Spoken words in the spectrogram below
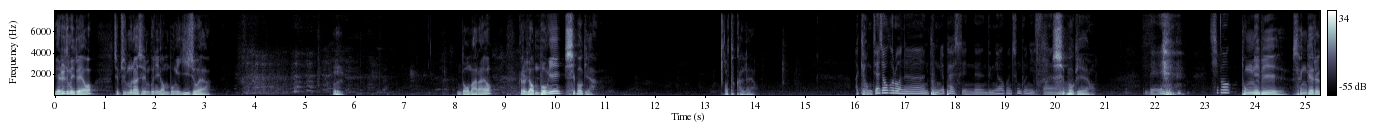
예를 들면 이래요. 지금 질문하시는 분이 연봉이 2조야. 응. 너무 많아요? 그럼 연봉이 10억이야. 어떡할래요? 아, 경제적으로는 독립할 수 있는 능력은 충분히 있어요. 10억이에요. 네. 10억 독립이 생계를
